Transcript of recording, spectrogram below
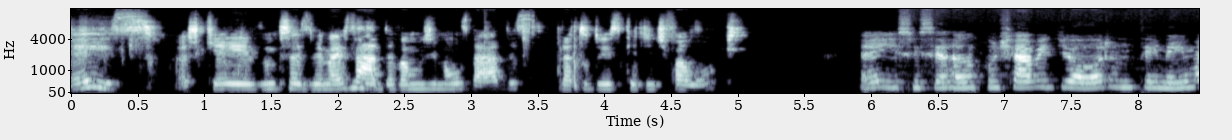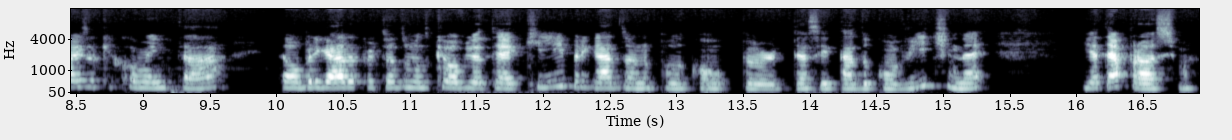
É isso. Acho que é, não precisa dizer mais nada. Vamos de mãos dadas para tudo isso que a gente falou. É isso, encerrando com chave de ouro, não tem nem mais o que comentar. Então, obrigada por todo mundo que ouviu até aqui. Obrigada, Ana, por, por ter aceitado o convite, né? E até a próxima.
